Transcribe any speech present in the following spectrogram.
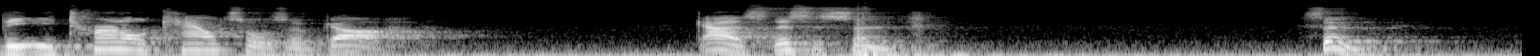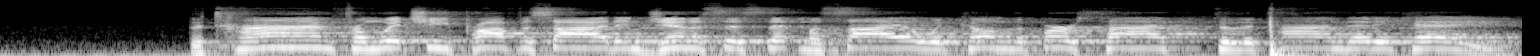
the eternal counsels of God. Guys, this is soon. Soon. The time from which he prophesied in Genesis that Messiah would come the first time to the time that he came.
